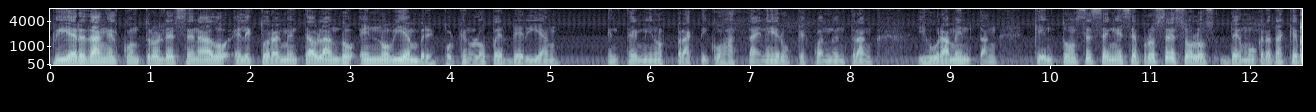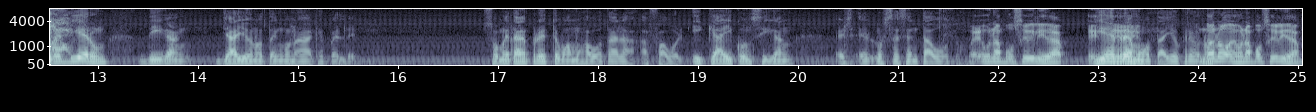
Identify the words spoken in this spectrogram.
pierdan el control del Senado electoralmente hablando en noviembre, porque no lo perderían en términos prácticos hasta enero, que es cuando entran y juramentan, que entonces en ese proceso los demócratas que perdieron digan, ya yo no tengo nada que perder. Sometan el proyecto vamos a votar a, a favor. Y que ahí consigan el- el- los 60 votos. pues, es una posibilidad. Bien este, remota, yo creo, ¿no? No, no, es una posibilidad.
